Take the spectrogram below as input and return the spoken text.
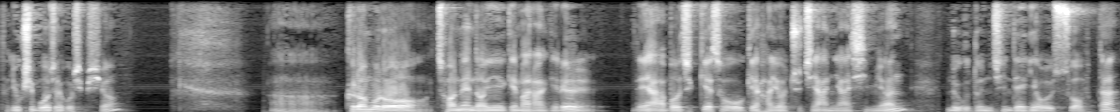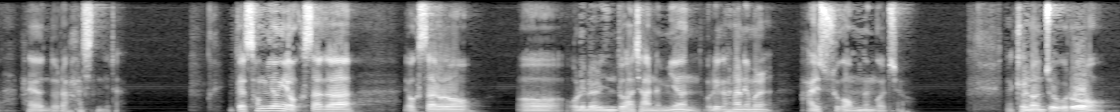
65절 보십시오. 아, 그러므로 전에 너희에게 말하기를 내 아버지께서 오게 하여 주지 아니하시면 누구든지 내게 올 수 없다 하였노라 하시니라. 그러니까 성령의 역사가 역사로 어, 우리를 인도하지 않으면 우리가 하나님을 알 수가 없는 거죠. 결론적으로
